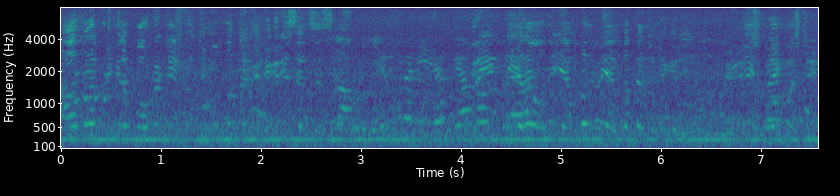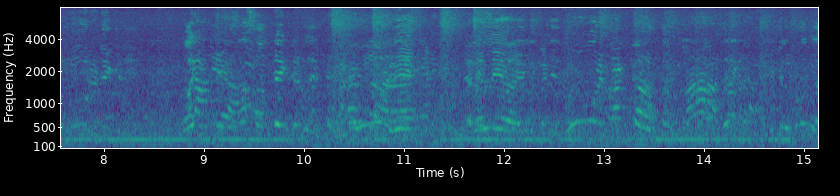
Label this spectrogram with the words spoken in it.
நார்மலாக குடிக்கிற பவுடர் டீ நூற்றி முப்பத்தஞ்சு டிகிரி செல்சியஸ்ல கிரீன் எல்லாம் வந்து எண்பது எண்பத்தஞ்சு டிகிரி இங்கிலீஷ் பிரேக்ஃபாஸ்ட் டீ நூறு டிகிரி ஒயிட் டீ சப்டைட்டட் ஒவ்வொரு டீக்கும். இதுல கொடுங்க.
